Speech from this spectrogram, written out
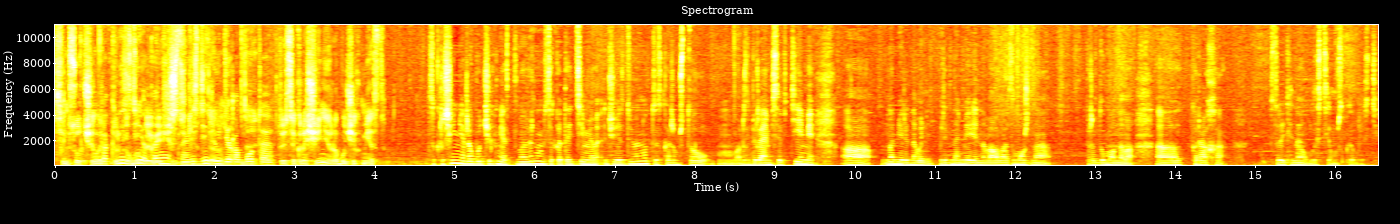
700 человек так только везде, конечно, везде да, люди работают. Да. То есть сокращение рабочих мест. Сокращение рабочих мест. Мы вернемся к этой теме через две минуты. Скажем, что разбираемся в теме а, намеренного, преднамеренного, а возможно продуманного а, краха в строительной области Амурской области.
